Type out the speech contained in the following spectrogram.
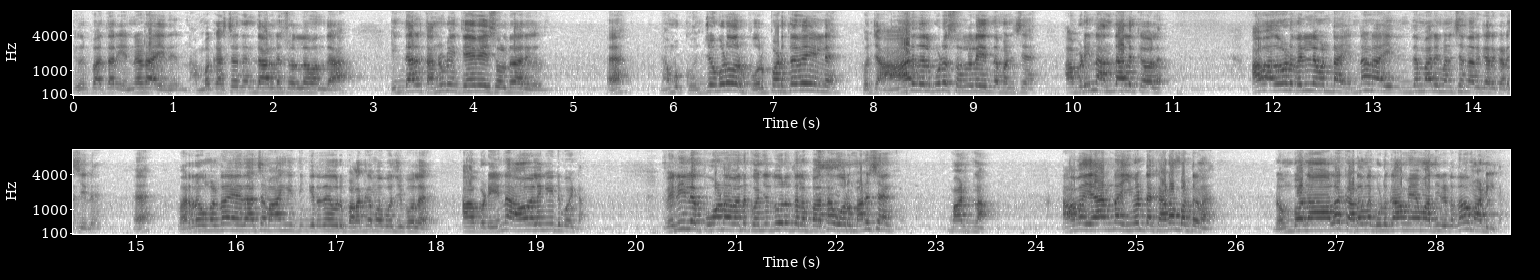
இவர் பார்த்தாரு என்னடா இது? நம்ம கஷ்டத்தை இந்த ஆள்கிட்ட சொல்ல வந்தா இந்த ஆள் தன்னுடைய தேவையை சொல்றாரு இவர். நம்ம கொஞ்சம் கூட ஒரு பொருட்படுத்தவே இல்லை. கொஞ்சம் ஆறுதல் கூட சொல்லலை இந்த மனுஷன் அப்படின்னு அந்த ஆளுக்கு கவலை. அவன் அதோட வெளில வந்துட்டான். என்னடா இது? இந்த மாதிரி மனுஷனாக இருக்காரு கடைசியில். வர்றவங்கள்ட்ட ஏதாச்சும் வாங்கி திங்கிறதே ஒரு பழக்கமாக போச்சு போல அப்படின்னு அவன் விளங்கிட்டு போயிட்டான். வெளியில போனவன் கொஞ்சம் தூரத்துல பார்த்தா ஒரு மனுஷன் மாட்டினான். அவன் யாருன்னா இவன்கிட்ட கடன் பட்டவன். ரொம்ப நாளா கடனை கொடுக்காம ஏமாற்றிக்கிட்டு தான் மாட்டிக்கிட்டான்.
